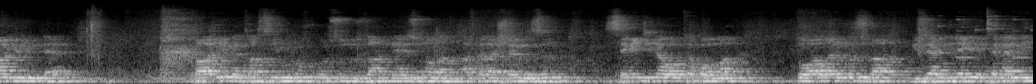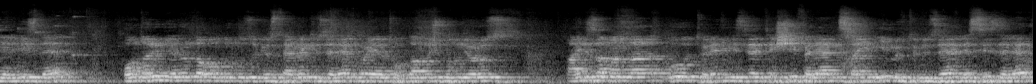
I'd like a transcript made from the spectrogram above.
Cuma gününde talim ve tahsil hukuk kursumuzdan mezun olan arkadaşlarımızın sevincine ortak olmak, dualarımızla, güzel dilek ve temennilerimizle onların yanında olduğumuzu göstermek üzere buraya toplanmış bulunuyoruz. Aynı zamanda bu törenimize teşrif eden Sayın İl Müftümüze ve sizlere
